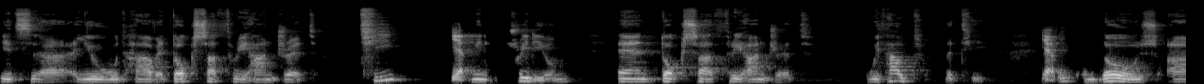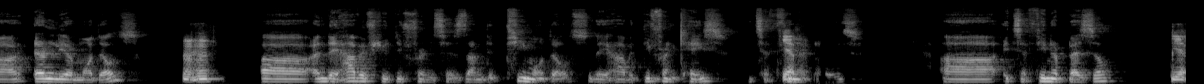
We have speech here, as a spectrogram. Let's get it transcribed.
it's uh, you would have a Doxa 300T yep. meaning tritium, and Doxa 300 without the T. Yep. And those are earlier models. Mm-hmm. Uh, and they have a few differences than the T models. They have a different case. It's a thinner case. Uh, it's a thinner bezel. Yeah.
